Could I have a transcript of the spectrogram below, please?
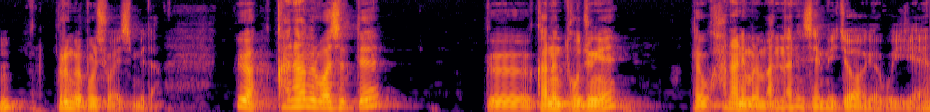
음? 그런 걸 볼 수가 있습니다. 그러니까 가나안으로 왔을 때 그 가는 도중에 결국 하나님을 만나는 셈이죠. 결국 이게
